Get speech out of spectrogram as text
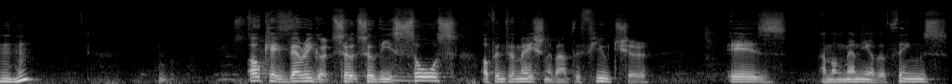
Mm-hmm. Okay, very good. So, so the source of information about the future is, among many other things,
